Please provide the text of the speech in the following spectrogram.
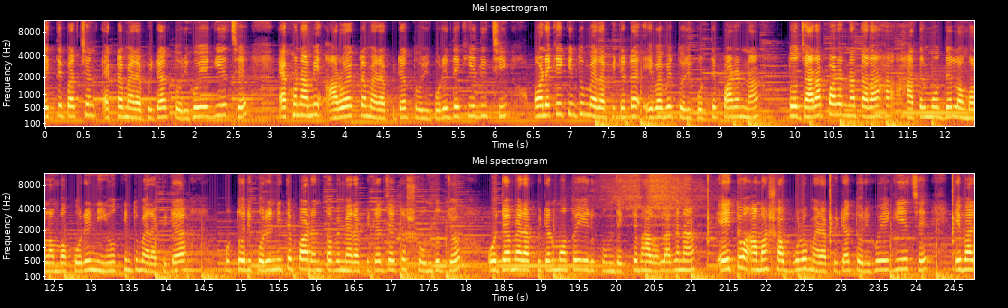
দেখতে পাচ্ছেন, একটা ম্যারাপিটা তৈরি হয়ে গিয়েছে। এখন আমি আরও একটা ম্যারাপিটা তৈরি করে দেখিয়ে দিচ্ছি। অনেকে কিন্তু ম্যারাপিঠাটা এভাবে তৈরি করতে পারেন না। তো যারা পারেন না, তারা হাতের মধ্যে লম্বা লম্বা করে নিয়েও কিন্তু ম্যারাপিঠা তৈরি করে নিতে পারেন। তবে ম্যারাপিঠার যে একটা সৌন্দর্য, ওইটা ম্যারাপিঠার মতো এরকম দেখতে ভালো লাগে না। এই তো আমার সবগুলো ম্যারাপিঠা তৈরি হয়ে গিয়েছে। এবার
